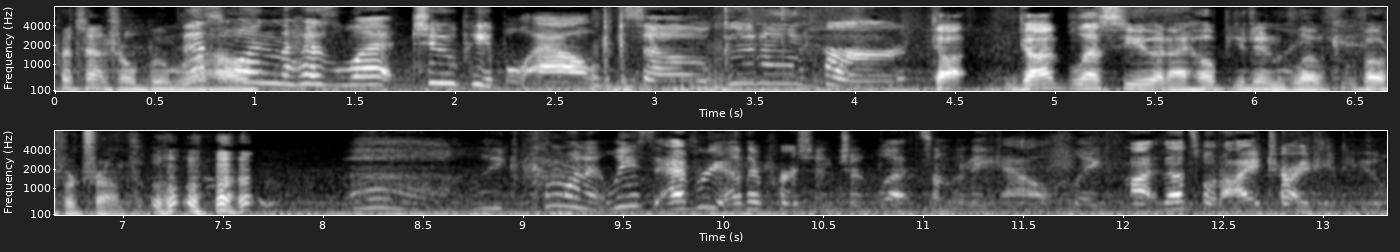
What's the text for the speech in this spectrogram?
potential boomer This hoe. one has let two people out, so good on her. God, God bless you, and I hope you didn't blow, vote for Trump. like, come on, at least every other person should let somebody out. Like, I, that's what I try to do.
